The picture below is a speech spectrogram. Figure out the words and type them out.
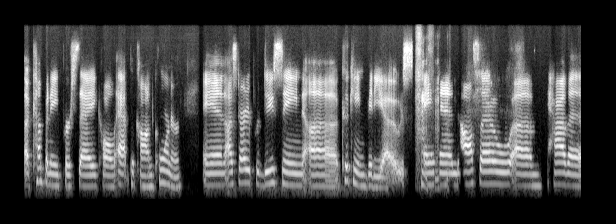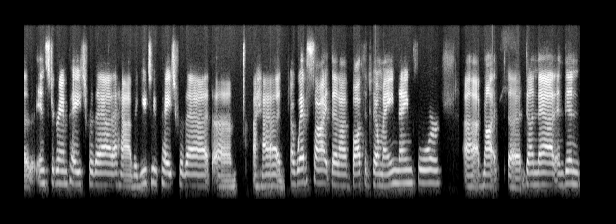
a company per se called At Pecan Corner. And I started producing uh, cooking videos and also um, have an Instagram page for that. I have a YouTube page for that. Um, I had a website that I bought the domain name for. Uh, I've not uh, done that. And then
